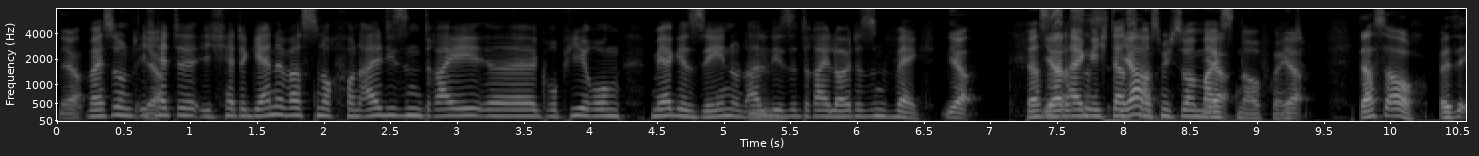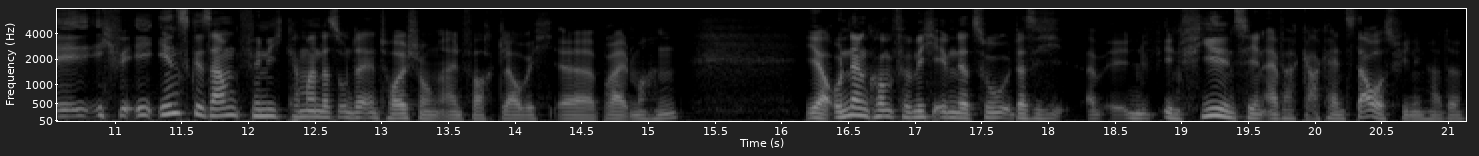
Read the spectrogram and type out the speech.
ja. Weißt du, und ich Ja. hätte, ich hätte gerne was noch von all diesen drei äh, Gruppierungen mehr gesehen und all Mhm. diese drei Leute sind weg. Ja, Das Ja, ist das eigentlich ist- das, was mich so am meisten aufregt. Ja, das auch. Also ich, ich, insgesamt finde ich, kann man das unter Enttäuschung einfach, glaube ich, äh, breit machen. Ja, und dann kommt für mich eben dazu, dass ich äh, in, in vielen Szenen einfach gar kein Star Wars-Feeling hatte.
